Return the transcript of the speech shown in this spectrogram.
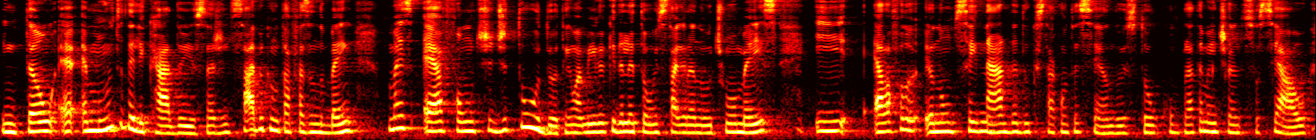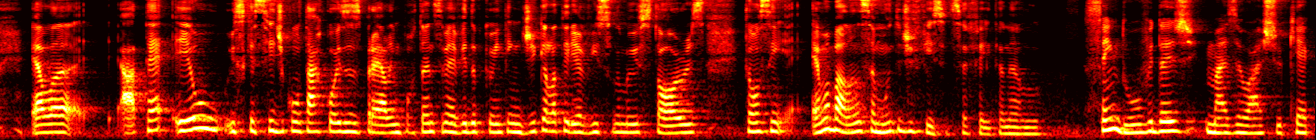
Então é, é, muito delicado isso. Né? A gente sabe que não está fazendo bem, mas é a fonte de tudo. Eu tenho uma amiga que deletou o Instagram no último mês e ela falou: Eu não sei nada do que está acontecendo, estou completamente antissocial. Ela. Até eu esqueci de contar coisas para ela importantes da minha vida porque eu entendi que ela teria visto no meu stories. Então, assim, é uma balança muito difícil de ser feita, né, Lu? Sem dúvidas, mas eu acho que é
